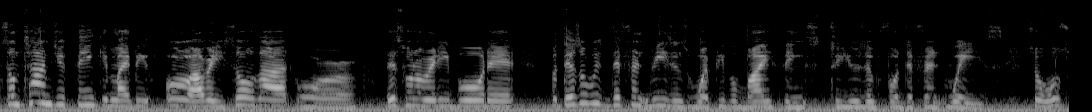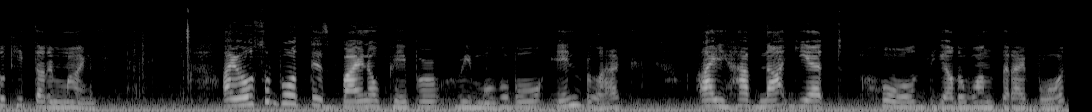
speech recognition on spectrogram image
sometimes you think it might be, oh, I already saw that or this one already bought it. But there's always different reasons why people buy things to use them for different ways. So also keep that in mind. I also bought this vinyl paper removable in black I have not yet hauled the other ones that I bought.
